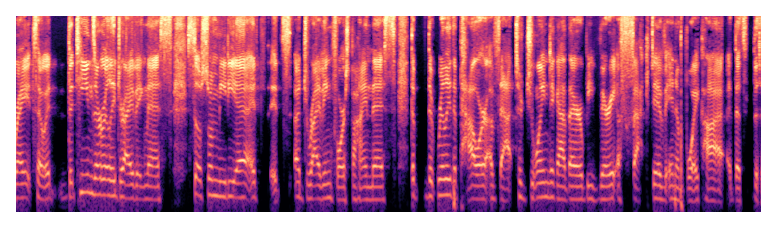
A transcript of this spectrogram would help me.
right? So it, the teens are really driving this. Social media, it, it's a driving force behind this. The, the really the power of that to join together, be very effective in a boycott. That's the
